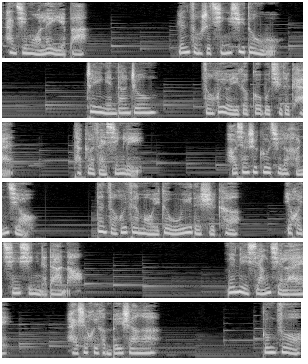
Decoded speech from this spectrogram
叹气抹泪也罢。人总是情绪动物。这一年当中，总会有一个过不去的坎，它搁在心里，好像是过去了很久，但总会在某一个无意的时刻，又会清洗你的大脑。每每想起来，还是会很悲伤啊。工作、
